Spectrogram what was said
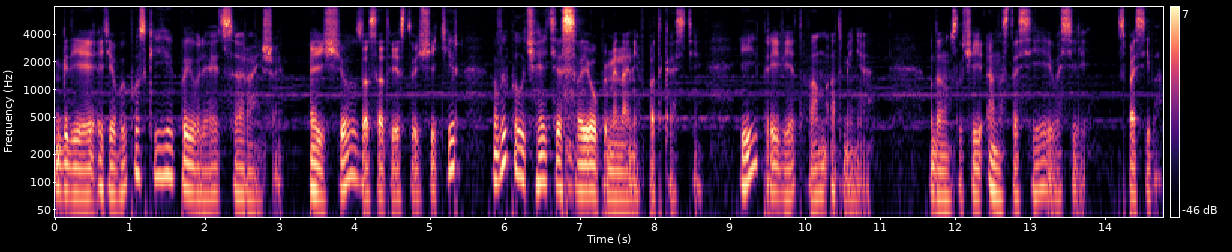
где эти выпуски появляются раньше. А еще за соответствующий тир вы получаете свое упоминание в подкасте. И привет вам от меня – в данном случае Анастасия и Василий. Спасибо.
